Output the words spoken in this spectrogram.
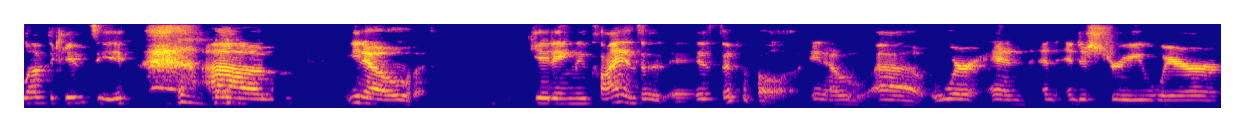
love to give to you. Um, you know, getting new clients is, is difficult. You know, uh, we're in an industry where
